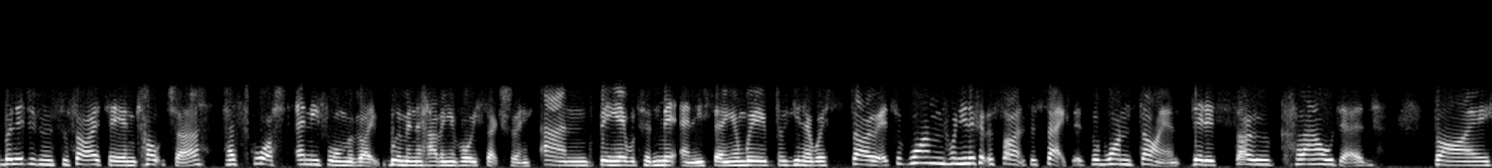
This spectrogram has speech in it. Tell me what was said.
religion and society and culture has squashed any form of like women having a voice sexually and being able to admit anything. And we, you know, we're so, it's the one, when you look at the science of sex, it's the one science that is so clouded by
